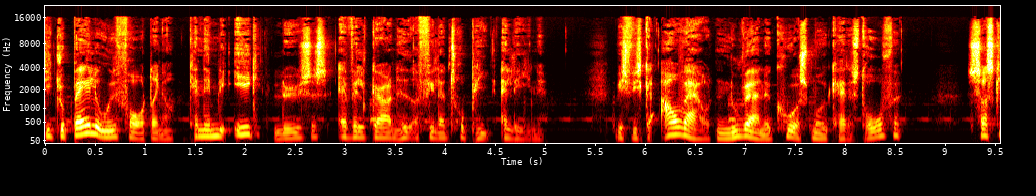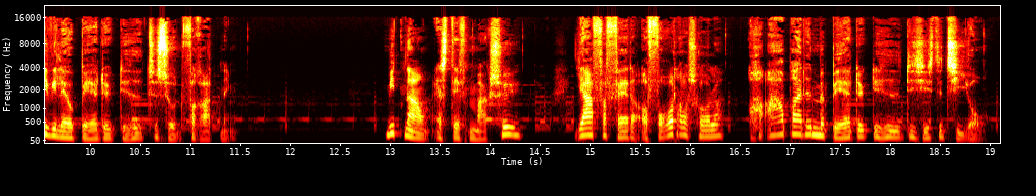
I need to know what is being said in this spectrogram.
De globale udfordringer kan nemlig ikke løses af velgørenhed og filantropi alene. Hvis vi skal afværge den nuværende kurs mod katastrofe, så skal vi lave bæredygtighed til sund forretning. Mit navn er Steffen Max Høgh. Jeg er forfatter og foredragsholder og har arbejdet med bæredygtighed de sidste 10 år.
